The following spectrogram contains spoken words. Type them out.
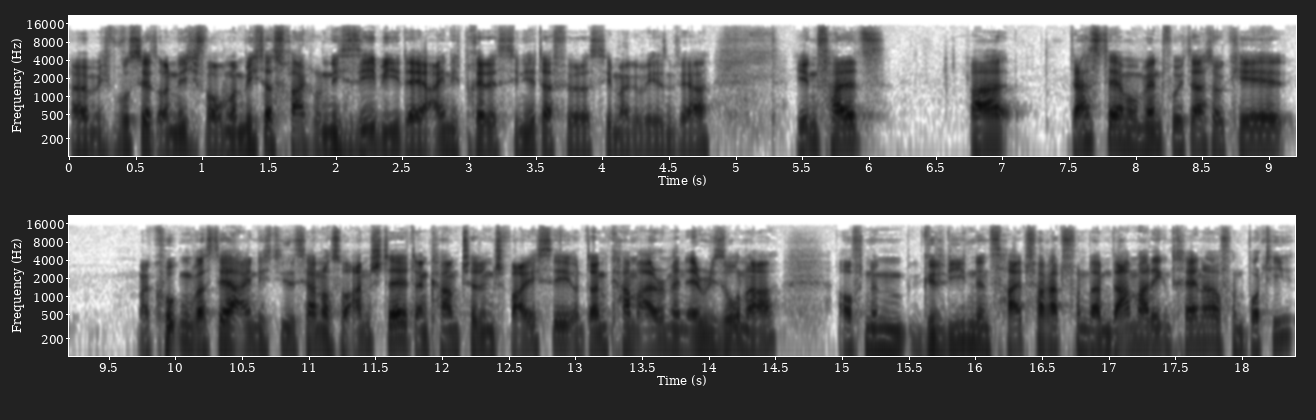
Ähm, ich wusste jetzt auch nicht, warum er mich das fragt und nicht Sebi, der ja eigentlich prädestiniert dafür das Thema gewesen wäre. Jedenfalls war das der Moment, wo ich dachte, okay, mal gucken, was der eigentlich dieses Jahr noch so anstellt. Dann kam Challenge Weichsee und dann kam Ironman Arizona auf einem geliehenen Zeitfahrrad von deinem damaligen Trainer, von Botti,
